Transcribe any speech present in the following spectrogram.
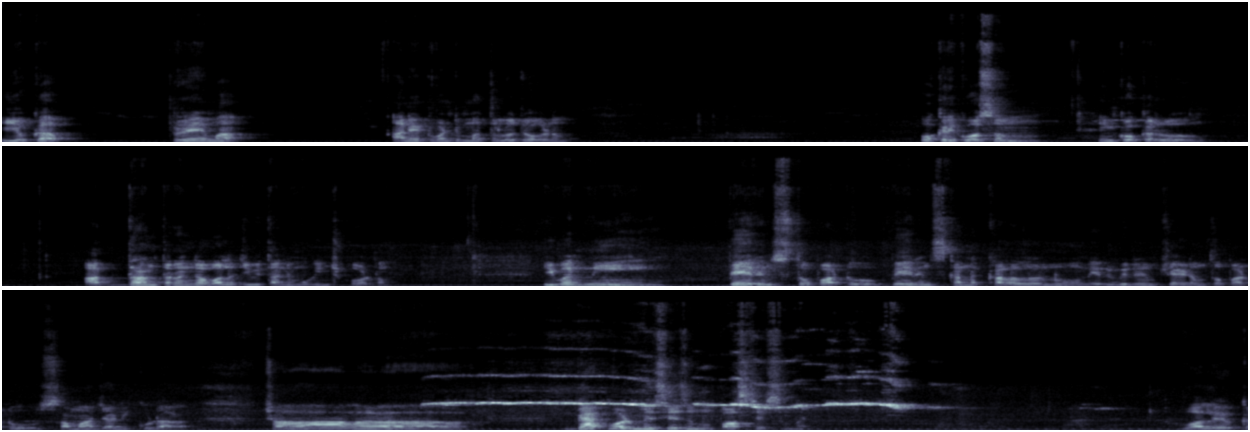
ఈ యొక్క ప్రేమ అనేటువంటి మత్తులో జోగడం ఒకరి కోసం ఇంకొకరు అర్ధాంతరంగా వాళ్ళ జీవితాన్ని ముగించుకోవటం ఇవన్నీ పేరెంట్స్తో పాటు పేరెంట్స్ కన్న కళలను నిర్వీర్యం చేయడంతో పాటు సమాజానికి కూడా చాలా బ్యాక్వర్డ్ మెసేజ్ను పాస్ చేస్తున్నాయి. వాళ్ళ యొక్క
